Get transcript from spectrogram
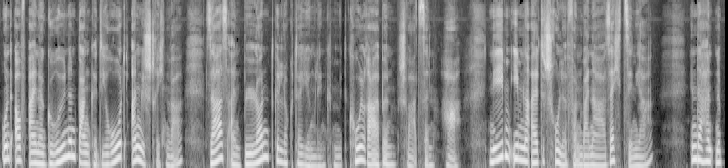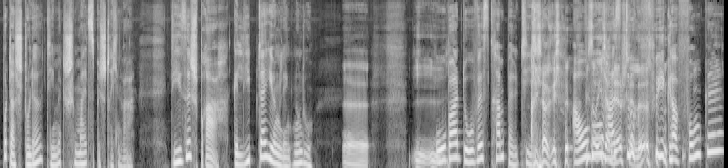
und auf einer grünen Banke, die rot angestrichen war, saß ein blond gelockter Jüngling mit kohlraben schwarzen Haar. Neben ihm eine alte Schrulle von beinahe 16 Jahren, in der Hand eine Butterstulle, die mit Schmalz bestrichen war. Diese sprach, geliebter Jüngling, nun du, Äh, Oberdoves Trampeltier. ja, richtig. Augen Wieso ich an der Stelle? du Funkel,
